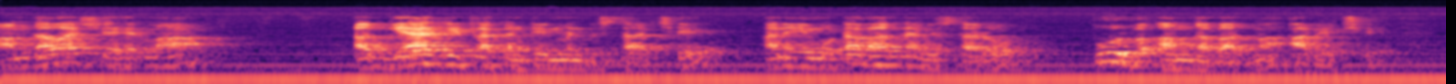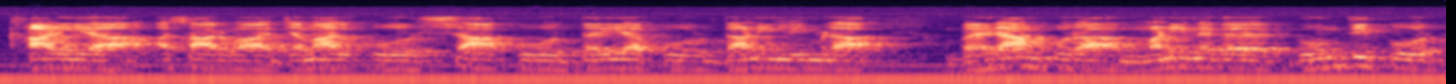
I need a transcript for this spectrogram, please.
અમદાવાદ શહેરમાં અગિયાર જેટલા કન્ટેનમેન્ટ વિસ્તાર છે અને એ મોટાભાગના વિસ્તારો પૂર્વ અમદાવાદમાં આવે છે. ખાડિયા અસારવા, જમાલપુર, શાહપુર, દરિયાપુર દાણી લીમડા બહેરામપુરા મણિનગર, ગોમતીપુર,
